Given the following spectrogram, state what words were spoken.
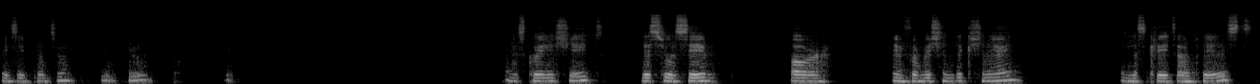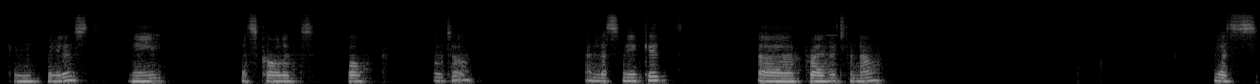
is equal to YouTube. Go initiate. This will save our information dictionary. And let's create our playlist. Create playlist. Name. Let's call it pop photo. And let's make it uh, private for now. Let's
